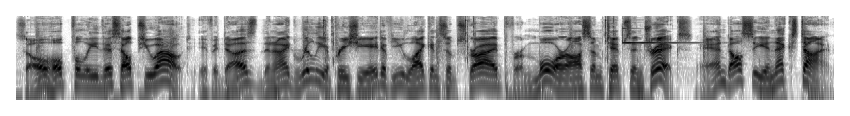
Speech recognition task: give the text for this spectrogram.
So hopefully this helps you out. If it does, then I'd really appreciate if you like and subscribe for more awesome tips and tricks, and I'll see you next time.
